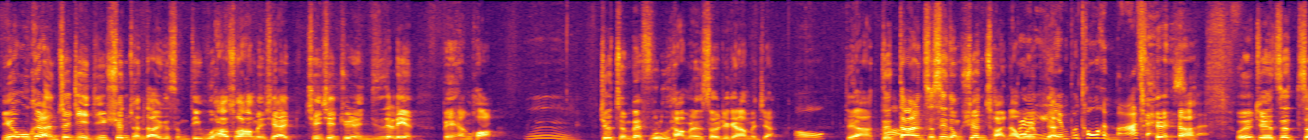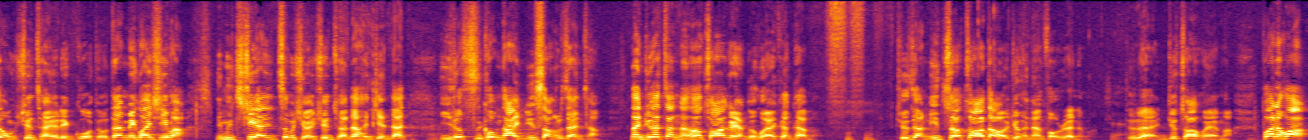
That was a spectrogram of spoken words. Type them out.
因为乌克兰最近已经宣传到一个什么地步？他说他们现在前线军人已经在练北韩话，嗯，就准备俘虏他们的时候就跟他们讲，哦，对啊，这当然这是一种宣传啊，我也语言不通很麻烦，对啊，我就觉得这这种宣传有点过头，但没关系嘛，你们既然这么喜欢宣传，那很简单，你都指控他已经上了战场，那你就在战场上抓个两个回来看看嘛。就这样，你只要抓到了，就很难否认了嘛，对不对？你就抓回来嘛，不然的话，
